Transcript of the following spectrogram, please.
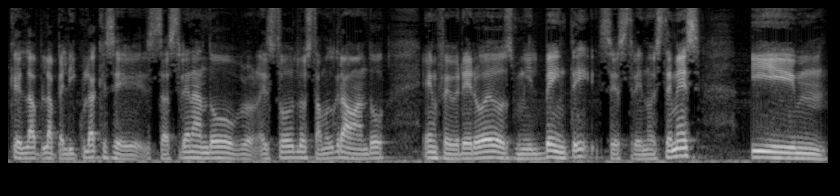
que es la, la película que se está estrenando, esto lo estamos grabando en febrero de 2020, se estrenó este mes y mm,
